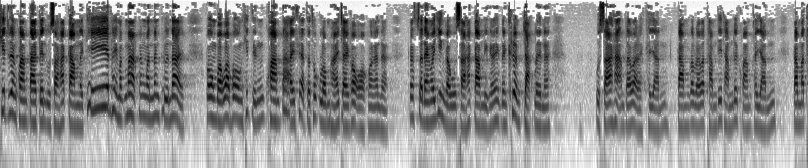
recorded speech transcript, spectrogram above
คิดเรื่องความตายเป็นอุตสาหกรรมเลยคิดให้มากๆทั้งวันทั้งคืนได้ พระองค์บอกว่าพระองค์คิดถึงความตายแทบจะทุกลมหายใจเข้าออกมางั้นเถอะ ก็แสดงว่ายิ่งกว่าอุตสาหกรรมอีกเป็นเครื่องจักรเลยนะ อุตสาหะแปลว่าอะไรขยันกรรมก็แปลว่าทำที่ทำด้วยความขยัน กรรมฐ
